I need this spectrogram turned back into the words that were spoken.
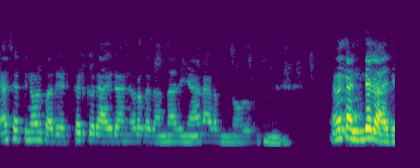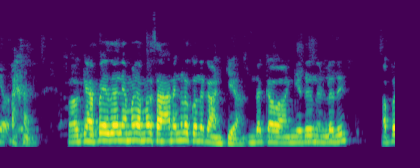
ഞാൻ ചെപ്പിനോട് പറയും ഇടയ്ക്കിടയ്ക്ക് ഒരു ആയിരം അഞ്ഞൂറൊക്കെ തന്നാൽ മതി. ഞാൻ അവിടെ നിന്നോളൂ. അതൊക്കെ എന്റെ കാര്യം. ഓക്കെ അപ്പൊ ഏതായാലും നമ്മൾ നമ്മുടെ സാധനങ്ങളൊക്കെ ഒന്ന് കാണിക്കുക. എന്തൊക്കെ വാങ്ങിയത് എന്നുള്ളത്. അപ്പൊ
